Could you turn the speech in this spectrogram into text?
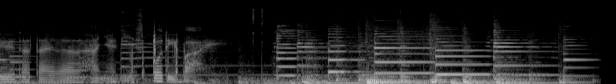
Cerita Thailand hanya di Spotify.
